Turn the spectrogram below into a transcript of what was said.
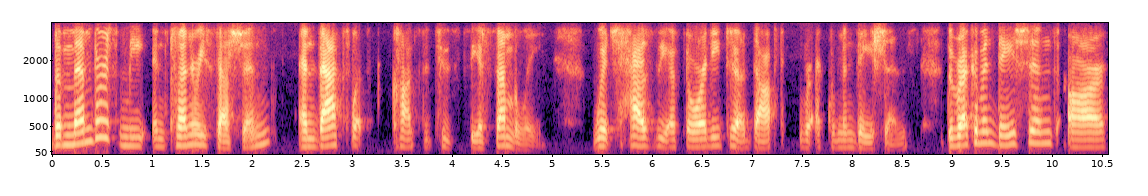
The members meet in plenary sessions, and that's what constitutes the assembly, which has the authority to adopt recommendations. The recommendations are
